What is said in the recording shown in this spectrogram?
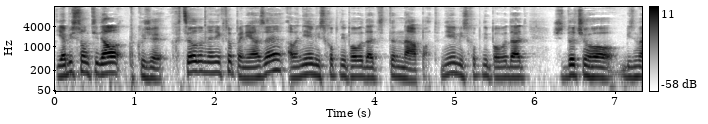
ja by som ti dal, akože chcel do mňa niekto peniaze, ale nie je mi schopný povedať ten nápad. Nie je mi schopný povedať, že do čoho by sme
